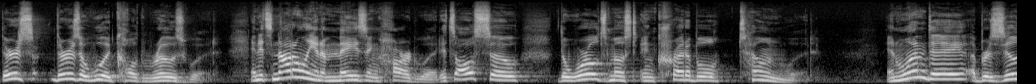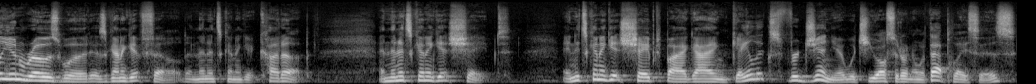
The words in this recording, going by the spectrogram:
there's, there is a wood called rosewood. And it's not only an amazing hardwood, it's also the world's most incredible tone wood. And one day, a Brazilian rosewood is going to get felled, and then it's going to get cut up, and then it's going to get shaped. And it's going to get shaped by a guy in Galax, Virginia, which you also don't know what that place is.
